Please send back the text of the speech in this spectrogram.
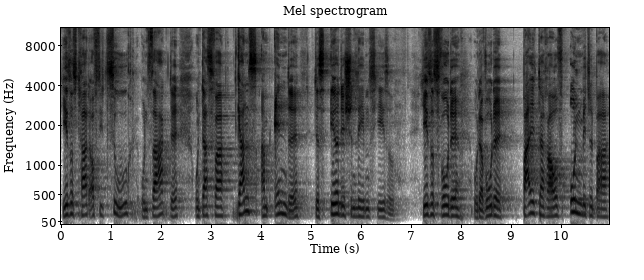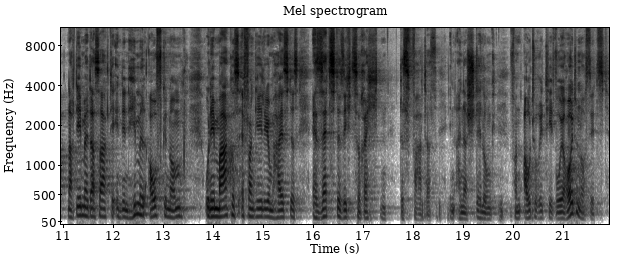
Jesus trat auf sie zu und sagte, und das war ganz am Ende des irdischen Lebens Jesu. Jesus wurde oder wurde bald darauf, unmittelbar, nachdem er das sagte, in den Himmel aufgenommen. Und im Markus Evangelium heißt es, er setzte sich zur Rechten des Vaters in einer Stellung von Autorität, wo er heute noch sitzt.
